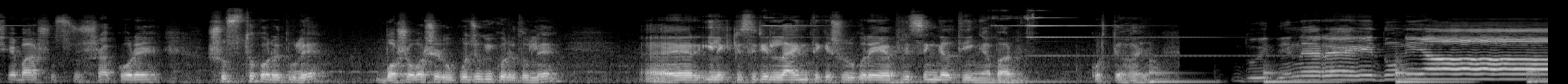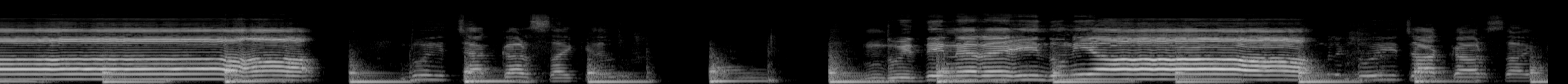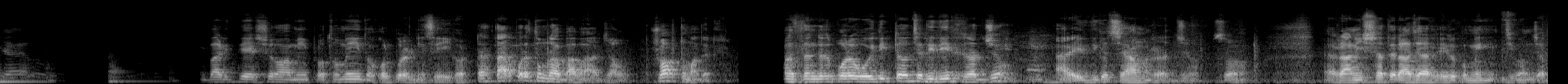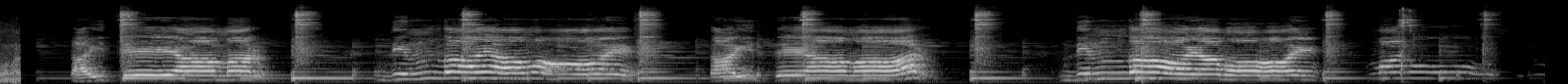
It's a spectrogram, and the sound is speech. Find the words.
সেবা, শুশ্রূষা করে, সুস্থ করে তুলে বসবাসের উপযোগী করে তুলে, এর ইলেকট্রিসিটির লাইন থেকে শুরু করে এভরি সিঙ্গেল থিং আবার করতে হয়। দুই দিনের এই দুনিয়া দুই চাকার সাইকেল দুই দিনের এই দুনিয়া দুই চাকার সাইকেল বাড়িতে এসেও আমি প্রথমেই দখল করে নিয়েছি এই ঘরটা। তারপরে তোমরা বাবা যাও, সব তোমাদের। হাজব্যান্ডের পরে ওই দিকটা হচ্ছে দিদির রাজ্য, আর এই দিক হচ্ছে আমার রাজ্য। সো রানীর সাথে রাজার এরকমই জীবনযাপন তাইতে আমার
